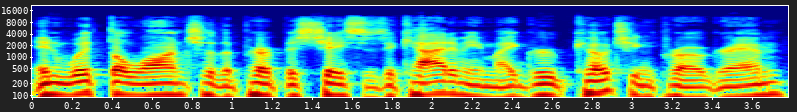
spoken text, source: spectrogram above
And with the launch of the Purpose Chasers Academy, my group coaching program,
